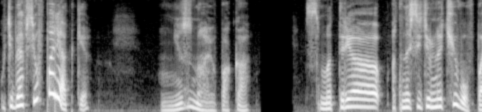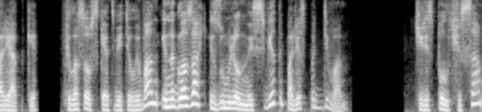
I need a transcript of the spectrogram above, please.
«У тебя все в порядке?» «Не знаю пока», «Смотря относительно чего в порядке», — философски ответил Иван и на глазах изумленной Светы полез под диван. Через полчаса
